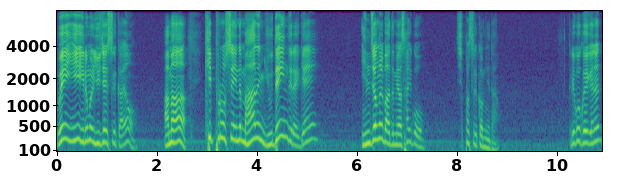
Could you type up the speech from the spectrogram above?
왜 이 이름을 유지했을까요? 아마 키프로스에 있는 많은 유대인들에게 인정을 받으며 살고 싶었을 겁니다. 그리고 그에게는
